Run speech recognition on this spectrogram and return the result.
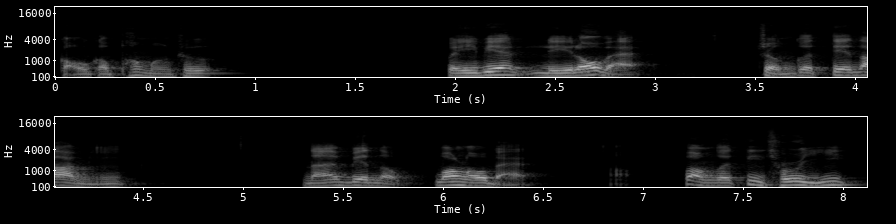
搞个碰碰车。北边李老板整个电大米，南边的汪老板啊放个地球仪，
